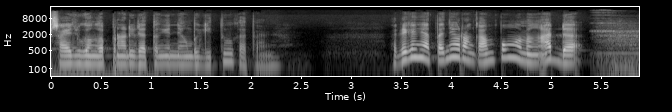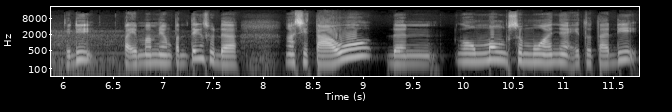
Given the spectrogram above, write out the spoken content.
Saya juga nggak pernah didatengin yang begitu katanya. Tapi kan nyatanya orang kampung memang ada. Jadi Pak Imam yang penting sudah ngasih tahu dan ngomong semuanya itu tadi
